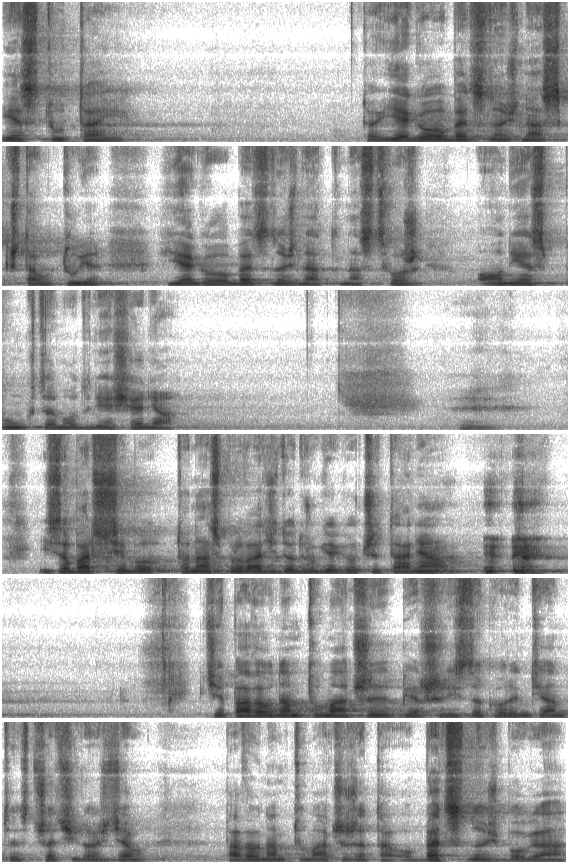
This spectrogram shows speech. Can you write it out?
Jest tutaj. To Jego obecność nas kształtuje, Jego obecność nas tworzy. On jest punktem odniesienia. I zobaczcie, bo to nas prowadzi do drugiego czytania, gdzie Paweł nam tłumaczy, pierwszy list do Koryntian, to jest trzeci rozdział, Paweł nam tłumaczy, że ta obecność Boga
